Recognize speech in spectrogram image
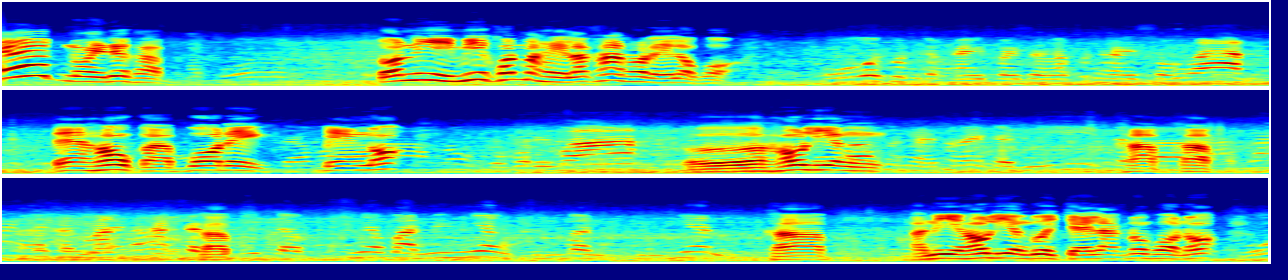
จักหน่อยเด้อครับครับผมตอนนี้มีคนมาให้ราคาเท่าไหร่แล้วพ่อโอ้ยคนจะให้ไปสำหรับคนให้สองล้านแต่เฮาก็บ่ได้แบ่งเนาะเฮาก็บ่ได้ว่าเออเฮาเลี้ยงคนให้เท่าไหร่ก็ดีครับครับแต่กันมักฮักกันครับดีกับเมียบ้านไม่เมี่ยงถึงบ้านถึงเฮียนครับ อันนี้เฮาเลี้ยงด้วยใจรักเนาะพ่อเนาะโอ้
